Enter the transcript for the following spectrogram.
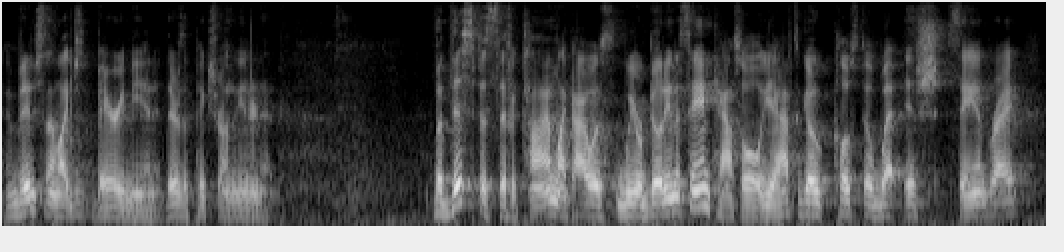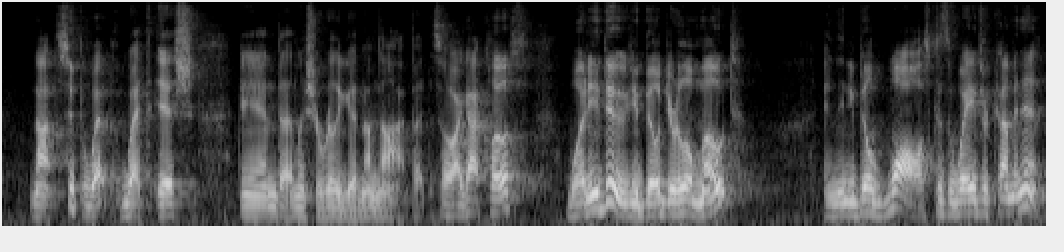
And eventually I'm like, just bury me in it. There's a picture on the internet. But this specific time, like I was, we were building a sandcastle. You have to go close to wet-ish sand, right? Not super wet, but wet-ish. And uh, unless you're really good, and I'm not. But so I got close. What do you do? You build your little moat, and then you build walls because the waves are coming in.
